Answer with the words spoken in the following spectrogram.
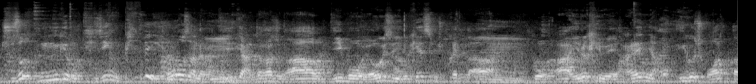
주소 듣는 게뭐 DJing 피드백 이런 거잖아요. 이렇게 앉아가지고 아, 니뭐 여기서 이렇게 했으면 좋겠다. 음. 뭐아 이렇게 왜 안 했냐? 어, 이거 좋았다.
